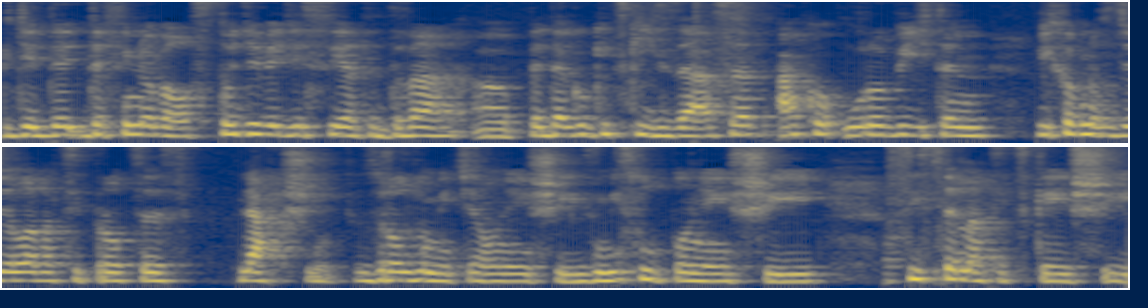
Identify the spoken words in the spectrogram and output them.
kde de- definoval 192 eh, pedagogických zásad, ako urobiť ten výchovno-vzdelávací proces ľahší, zrozumiteľnejší, zmysluplnejší, systematickejší.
